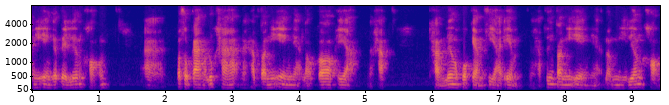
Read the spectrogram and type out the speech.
นี้เองก็เป็นเรื่องของอประสบการณ์ของลูกค้านะครับ ตอนนี้เองเนี่ยเราก็พยายามนะครับทำเรื่องของโปรแกรม CRM นะครับ ซึ่งตอนนี้เองเนี่ยเรามีเรื่องของ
